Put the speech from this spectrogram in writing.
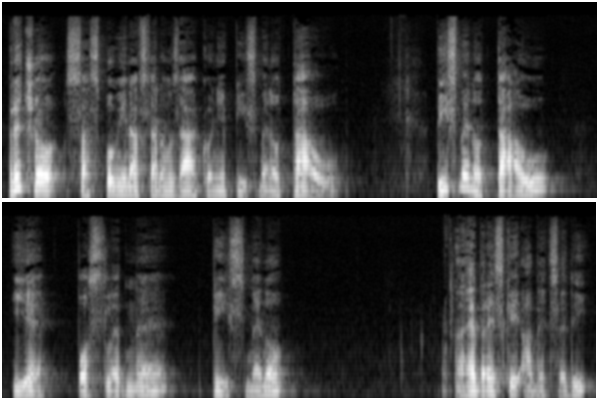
Prečo sa spomína v starom zákone písmeno Tau? Písmeno Tau je posledné písmeno hebrejskej abecedy,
